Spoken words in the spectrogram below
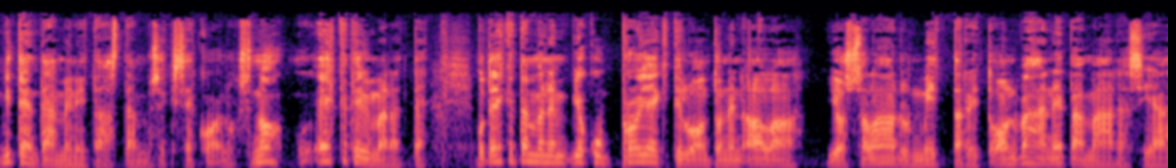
miten tämä meni taas tämmöiseksi sekoiluksi? No, ehkä te ymmärrätte. Mutta ehkä tämmöinen joku projektiluontoinen ala, jossa laadun mittarit on vähän epämääräisiä,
